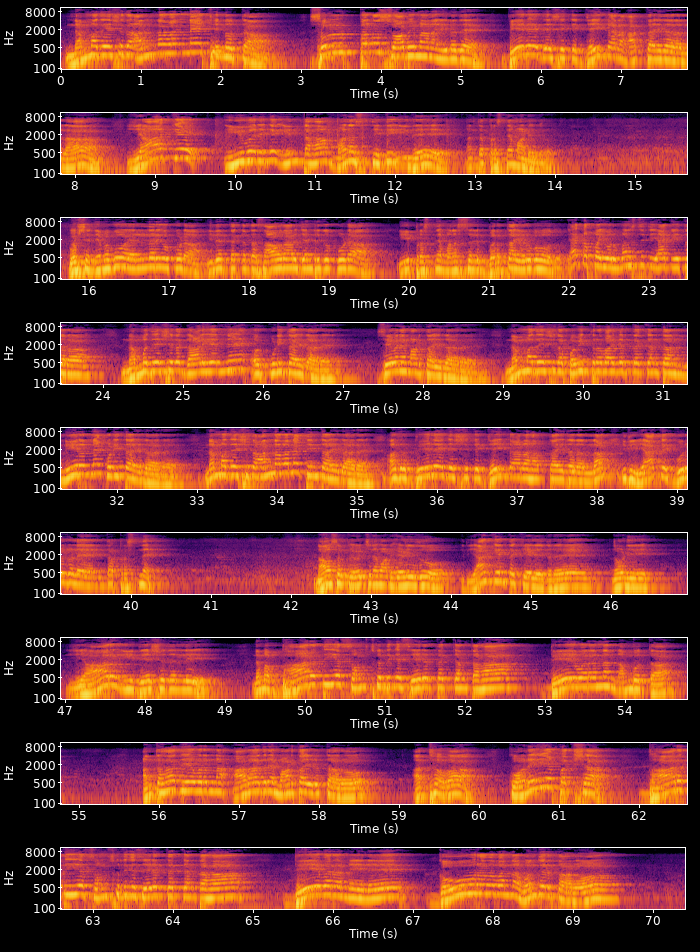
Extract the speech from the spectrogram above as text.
ನಮ್ಮ ದೇಶದ ಅನ್ನವನ್ನೇ ತಿನ್ನುತ್ತಾ, ಸ್ವಲ್ಪನೂ ಸ್ವಾಭಿಮಾನ ಇಲ್ಲದೆ ಬೇರೆ ದೇಶಕ್ಕೆ ಜೈಕಾರ ಹಾಕ್ತಾ ಇದಾರಲ್ಲ ಯಾಕೆ ಇವರಿಗೆ ಇಂತಹ ಮನಸ್ಥಿತಿ ಇದೆ ಅಂತ ಪ್ರಶ್ನೆ ಮಾಡಿದರು. ಬಹುಶಃ ನಿಮಗೂ ಎಲ್ಲರಿಗೂ ಕೂಡ, ಇಲ್ಲಿರ್ತಕ್ಕಂಥ ಸಾವಿರಾರು ಜನರಿಗೂ ಕೂಡ ಈ ಪ್ರಶ್ನೆ ಮನಸ್ಸಲ್ಲಿ ಬರ್ತಾ ಇರಬಹುದು. ಯಾಕಪ್ಪ ಇವರ ಮನಸ್ಥಿತಿ ಯಾಕೆ ಈ ತರ? ನಮ್ಮ ದೇಶದ ಗಾಳಿಯನ್ನೇ ಅವ್ರು ಕುಡಿತಾ ಇದ್ದಾರೆ, ಸೇವನೆ ಮಾಡ್ತಾ ಇದ್ದಾರೆ. ನಮ್ಮ ದೇಶದ ಪವಿತ್ರವಾಗಿರ್ತಕ್ಕಂಥ ನೀರನ್ನೇ ಕುಡಿತಾ ಇದ್ದಾರೆ. ನಮ್ಮ ದೇಶದ ಅನ್ನವನ್ನೇ ತಿಂತಾ ಇದ್ದಾರೆ. ಆದ್ರೆ ಬೇರೆ ದೇಶಕ್ಕೆ ಜೈಕಾರ ಹಾಕ್ತಾ ಇದ್ದಾರಲ್ಲ, ಇದು ಯಾಕೆ ಗುರುಗಳೇ ಅಂತ ಪ್ರಶ್ನೆ. ನಾವು ಸ್ವಲ್ಪ ಯೋಚನೆ ಮಾಡಿ ಹೇಳಿದ್ದು, ಇದು ಯಾಕೆ ಅಂತ ಕೇಳಿದರೆ, ನೋಡಿ, ಯಾರು ಈ ದೇಶದಲ್ಲಿ ನಮ್ಮ ಭಾರತೀಯ ಸಂಸ್ಕೃತಿಗೆ ಸೇರಿರ್ತಕ್ಕಂತಹ ದೇವರನ್ನ ನಂಬುತ್ತಾ, ಅಂತಹ ದೇವರನ್ನ ಆರಾಧನೆ ಮಾಡ್ತಾ ಇರುತ್ತಾರೋ ಅಥವಾ ಕೊನೆಯ ಪಕ್ಷ ಭಾರತೀಯ ಸಂಸ್ಕೃತಿಗೆ ಸೇರತಕ್ಕಂತಹ ದೇವರ ಮೇಲೆ ಗೌರವವನ್ನ ಹೊಂದಿರ್ತಾರೋ,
